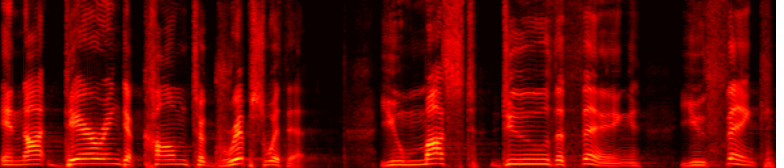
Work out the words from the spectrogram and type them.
in not daring to come to grips with it. You must do the thing you think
